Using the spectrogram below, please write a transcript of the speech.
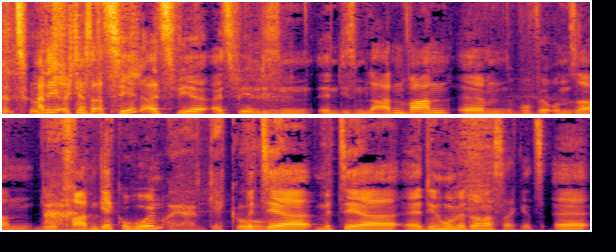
Hatte ich euch das erzählt, als wir, als wir in diesem, in diesem Laden waren, ähm, wo wir unseren Leopardengecko holen? Ja, ein Gecko. Mit der, mit der, äh, den holen wir Donnerstag jetzt. Äh,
